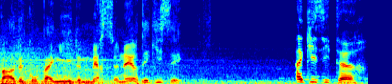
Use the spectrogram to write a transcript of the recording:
Pas de compagnie de mercenaires déguisés. Inquisiteur,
